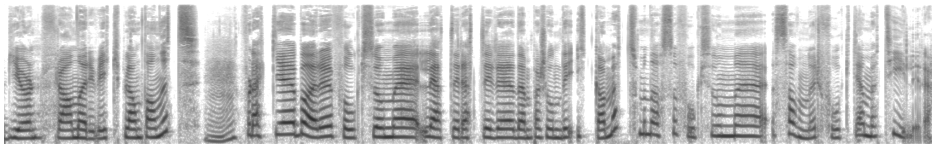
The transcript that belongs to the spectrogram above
Bjørn fra Narvik, blant annet. Mm. For det er ikke bare folk som leter etter den personen de ikke har møtt, men det er også folk som savner folk de har møtt tidligere.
